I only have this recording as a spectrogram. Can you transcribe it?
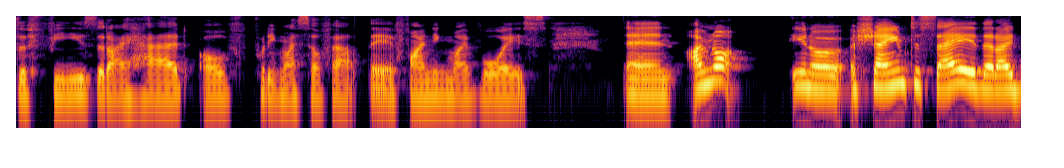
the fears that I had of putting myself out there, finding my voice. And I'm not, you know, ashamed to say that I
